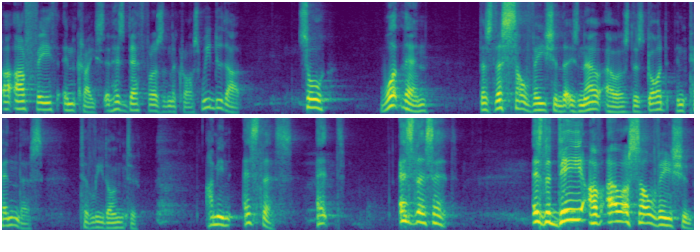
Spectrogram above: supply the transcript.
our faith in Christ, in his death for us on the cross. We do that. So, what then does this salvation that is now ours, does God intend this to lead on to? I mean, is this it? Is this it? Is the day of our salvation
